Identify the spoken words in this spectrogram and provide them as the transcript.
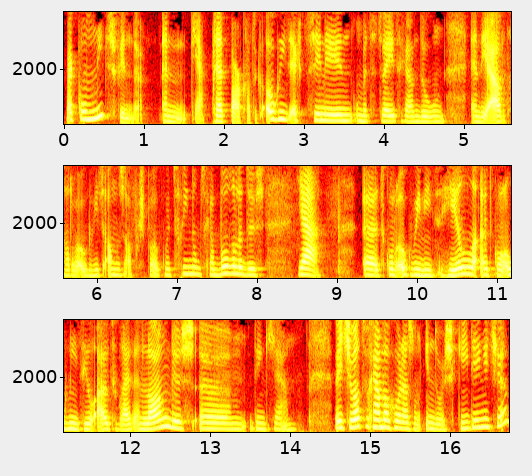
Maar ik kon niets vinden. En ja, pretpark had ik ook niet echt zin in om met z'n tweeën te gaan doen. En die avond hadden we ook nog iets anders afgesproken met vrienden om te gaan borrelen. Dus ja, uh, het, kon ook weer niet heel, het kon ook niet heel uitgebreid en lang. Dus uh, ik denk, ja. Weet je wat? We gaan wel gewoon naar zo'n indoor ski dingetje.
